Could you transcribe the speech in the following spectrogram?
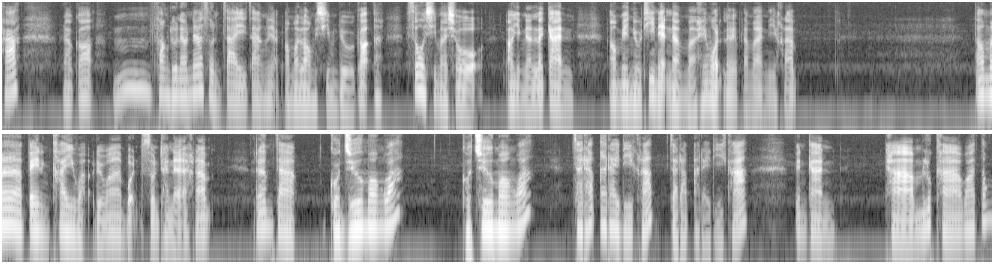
คะ แล้วก็อืมฟังดูแล้วน่าสนใจจังอยากเอามาลองชิมดูก็อะโซชิมาโชเอาอย่างนั้นละกัน เอาเมนูที่แนะนำมาให้หมดเลยประมาณนี้ครับ ต่อมาเป็นไควะหรือว่าบทสนทนาครับ เริ่มจากโกจูมองวะโกจูมองวะจะรับอะไรดีครับ จะรับอะไรดีคะ เป็นการ ถามลูกค้าว่าต้อง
